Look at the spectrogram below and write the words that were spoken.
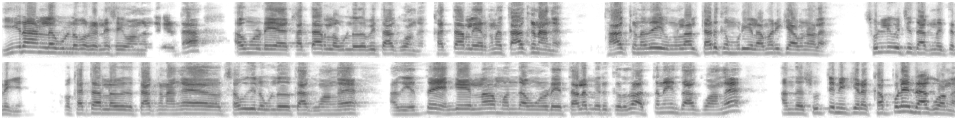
ஈரான்ல உள்ளவர்கள் என்ன செய்வாங்கன்னு கேட்டா அவங்களுடைய கத்தார்ல உள்ளதை போய் தாக்குவாங்க. கத்தார்ல ஏற்கனவே தாக்குனாங்க. தாக்குனதை இவங்களால் தடுக்க முடியல அமெரிக்காவினால சொல்லி வச்சு தாக்குன இத்தனைக்கு இப்போ கத்தாரில் தாக்குனாங்க சவுதியில் உள்ளதை தாக்குவாங்க. அது எத்த எங்கெல்லாம் வந்து அவங்களுடைய தளம் இருக்கிறதோ அத்தனையும் தாக்குவாங்க. அந்த சுத்தி நிற்கிற கப்பலையும் தாக்குவாங்க.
